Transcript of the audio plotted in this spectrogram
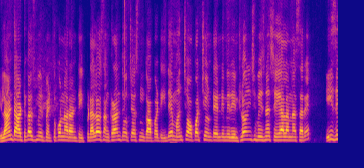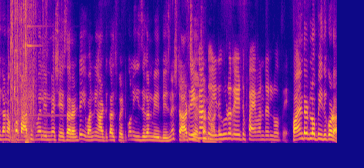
ఇలాంటి ఆర్టికల్స్ మీరు పెట్టుకున్నారంటే ఇప్పుడెలా సంక్రాంతి వచ్చేస్తుంది కాబట్టి ఇదే మంచి ఆపర్చునిటీ అండి. మీరు ఇంట్లో నుంచి బిజినెస్ చేయాలన్నా సరే ఈజీగా ఒక్క పాతిక వేలు ఇన్వెస్ట్ చేశారంటే ఇవన్నీ ఆర్టికల్స్ పెట్టుకొని ఈజీగా మీ బిజినెస్ స్టార్ట్ చేయొచ్చు ఇది కూడా రేటు ఫైవ్ హండ్రెడ్ లోపే. ఫైవ్ హండ్రెడ్ లోపు ఇది కూడా.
